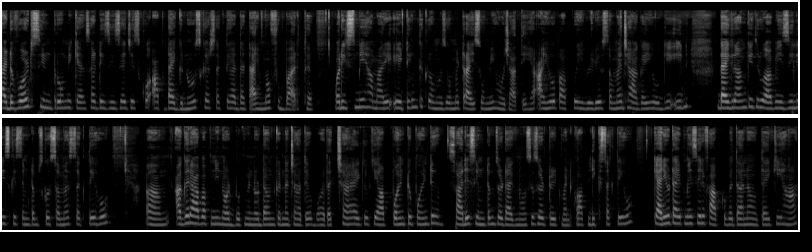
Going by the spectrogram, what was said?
एडवर्ड सिंड्रोम एक ऐसा डिज़ीज़ है जिसको आप डायग्नोज कर सकते हैं at the time of birth और इसमें हमारी एटीन क्रोमोजोम में ट्राइसोमी हो जाती है। आई होप आपको ये वीडियो समझ आ गई होगी। इन डायग्राम के थ्रू आप इजीली इसके सिम्टम्स को समझ सकते हो। अगर आप अपनी नोटबुक में नोट डाउन करना चाहते हो, बहुत अच्छा है, क्योंकि आप पॉइंट टू पॉइंट सारे सिम्टम्स और डायग्नोसिस और ट्रीटमेंट को आप लिख सकते हो। कैरियोटाइप में सिर्फ़ आपको बताना होता है कि हाँ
